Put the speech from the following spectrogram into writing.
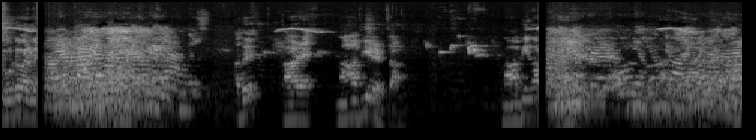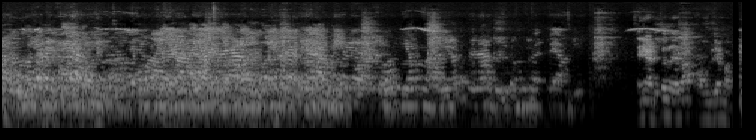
ചൂടുവെള്ളം. അത് താഴെ നാഭിയുടെ അടുത്താണ്. നാഭി എന്ന് ഇനി അടുത്തത് ഏതാ ഓം ഭക്തി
